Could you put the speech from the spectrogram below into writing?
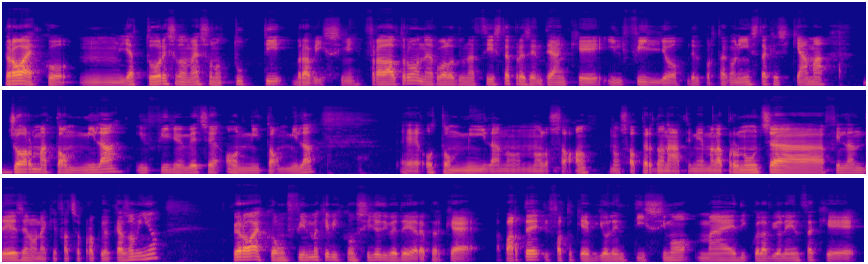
Però ecco, mh, mm, gli attori secondo me sono tutti bravissimi. Fra l'altro nel ruolo di un nazista è presente anche il figlio del protagonista che si chiama Jorma Tommila, il figlio invece Onni Tommila, eh, o Tommila, non, non, lo so, non so, perdonatemi, ma la pronuncia finlandese non è che faccia proprio il caso mio. Però ecco, è un film che vi consiglio di vedere perché a parte il fatto che è violentissimo, ma è di quella violenza che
